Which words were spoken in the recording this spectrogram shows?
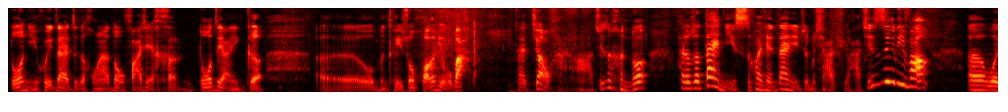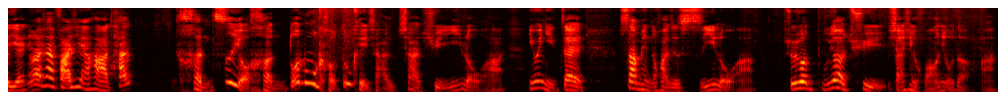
多你会在这个洪崖洞发现很多这样一个呃，我们可以说黄牛吧，在叫喊啊，其实很多他就说带你十块钱带你怎么下去哈，其实这个地方呃，我研究了一下发现哈，它。很自由，很多路口都可以下下去一楼啊，因为你在上面的话就是十一楼啊，所以说不要去相信黄牛的啊，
